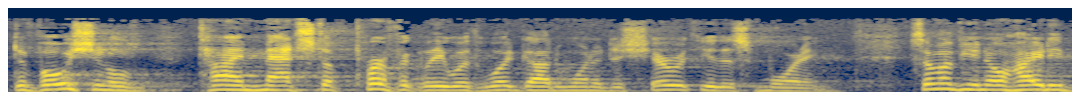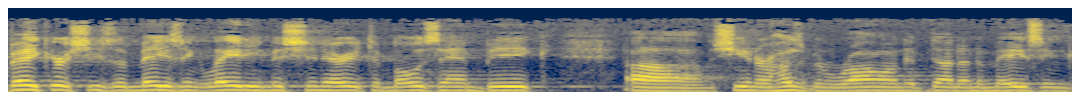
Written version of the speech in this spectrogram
devotional time matched up perfectly with what God wanted to share with you this morning. Some of you know Heidi Baker. She's an amazing lady, missionary to Mozambique. Uh, she and her husband Rolland have done an amazing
